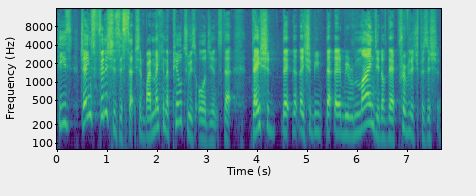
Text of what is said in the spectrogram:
He's, James finishes this section by making an appeal to his audience that they should, that, that they should be, that they be reminded of their privileged position.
